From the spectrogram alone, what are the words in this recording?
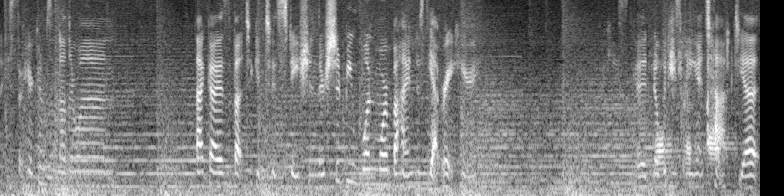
Nice. So here comes another one. That guy is about to get to his station. There should be one more behind us. Yeah, right here. Good. Nobody's being attacked yet.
